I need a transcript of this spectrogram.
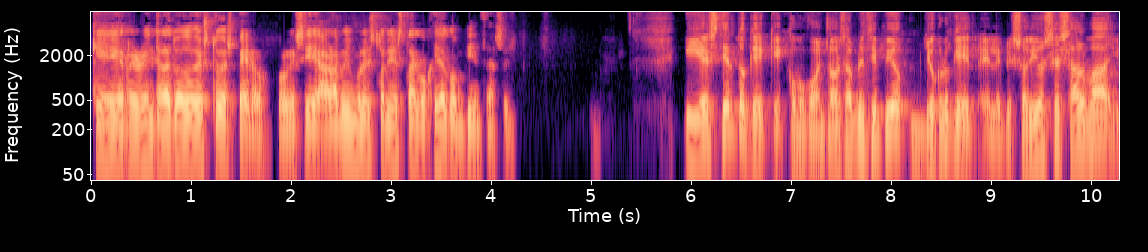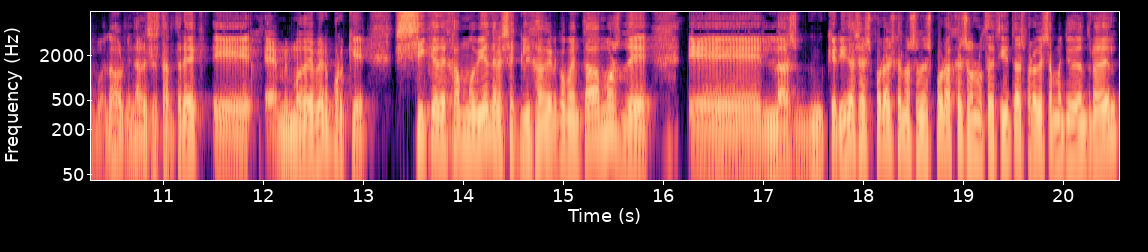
que reorientará todo esto, espero. Porque sí, ahora mismo la historia está cogida con pinzas. ¿sí? Y es cierto que, como comentamos al principio, yo creo que el, episodio se salva, y bueno, al final es Star Trek, eh, a mi modo de ver, porque sí que dejan muy bien ese cliffhanger que comentábamos de eh, las queridas esporas que no son esporas, que son lucecitas, pero que se han metido dentro de él,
